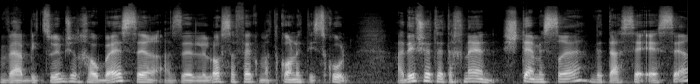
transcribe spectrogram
והביצועים שלך הוא בעשר, אז זה ללא ספק מתכון לתסכול. עדיף שתתכנן 12 ותעשה 10,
